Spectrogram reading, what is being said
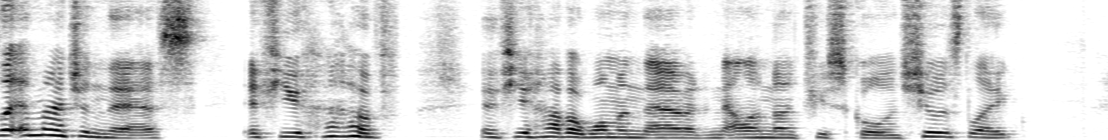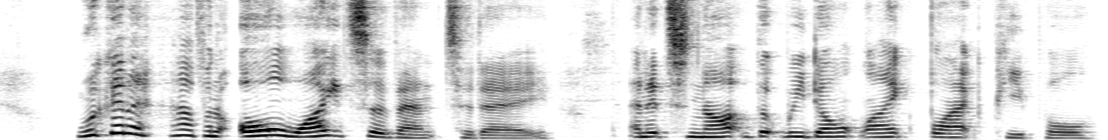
Like imagine this: if you have if you have a woman there at an elementary school and she was like, "We're gonna have an all whites event today," and it's not that we don't like black people,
